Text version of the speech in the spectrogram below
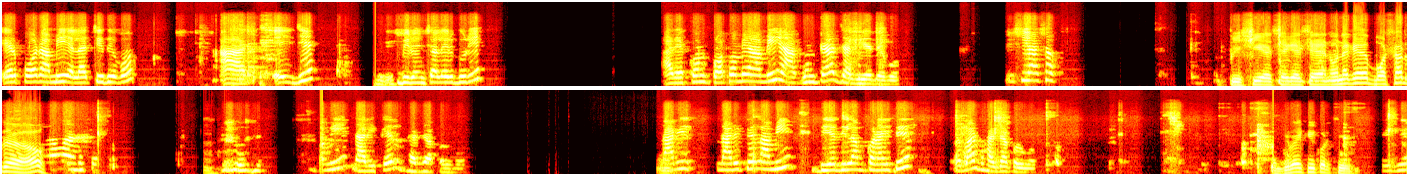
এরপর আমি এলাচি দেব। আর এই যে বিরন চালের গুঁড়ি। আর এখন প্রথমে আমি আগুনটা জ্বালিয়ে দেব। পিসি আসো। পিসি এসে গেছেন ওনাকে বসার দাও। আমি নারিকেল ভাজা করব। নারি নারিকেল আমি দিয়ে দিলাম কড়াইতে। এবার ভাজা করব। কি করছিস? এই যে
